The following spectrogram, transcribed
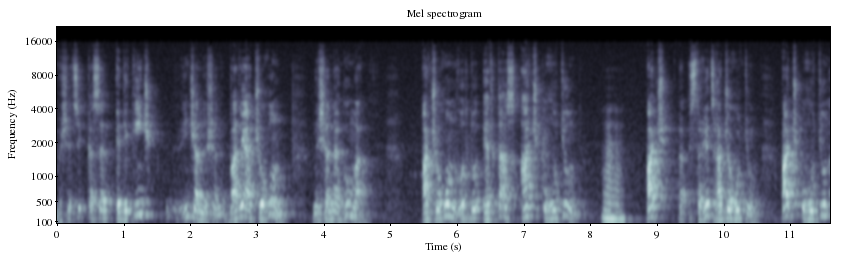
Մշեցիք կասեն, էդիկ ինչ, ինչ է նշան, բարի աչողուն նշանակում է, աչողուն, որ դու երտաս աչ ուղություն, աչ, ստեղից հաջողություն, աչ ուղություն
